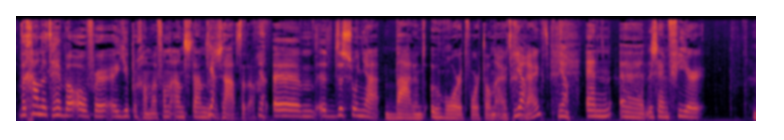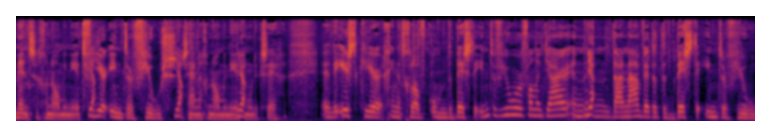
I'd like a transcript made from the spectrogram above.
We gaan het hebben over eh, je programma van aanstaande Ja. zaterdag. Ja. Ehm, de Sonja Barend Award wordt dan uitgereikt. Ja. En eh, er zijn vier mensen genomineerd. Ja. Vier interviews Ja. zijn er genomineerd, Ja. moet ik zeggen. Eh, de eerste keer ging het geloof ik om de beste interviewer van het jaar. En, daarna werd het het beste interview,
